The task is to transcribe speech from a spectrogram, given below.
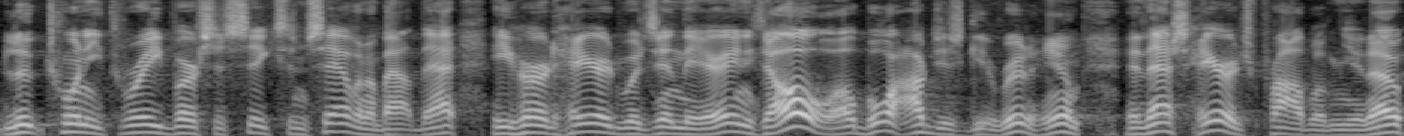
Luke 23, verses 6 and 7 about that. He heard Herod was in the area and he said, Oh, oh boy, I'll just get rid of him. And that's Herod's problem, you know.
